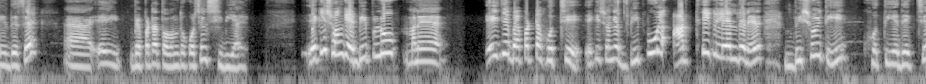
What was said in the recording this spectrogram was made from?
নির্দেশে এই ব্যাপারটা তদন্ত করছেন সিবিআই। একই সঙ্গে বিপ্লব মানে এই যে ব্যাপারটা হচ্ছে, একই সঙ্গে বিপুল আর্থিক লেনদেনের বিষয়টি খতিয়ে দেখছে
